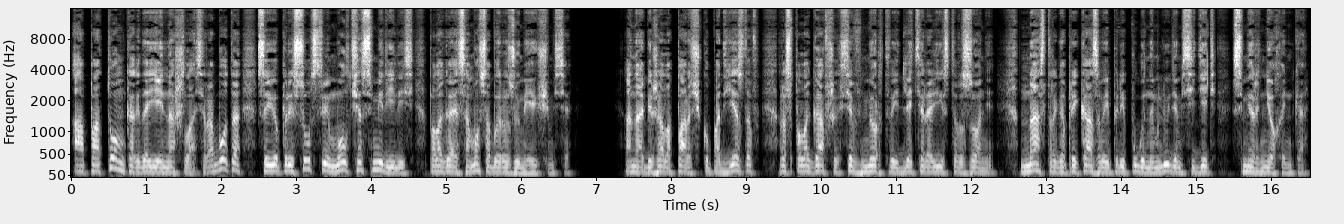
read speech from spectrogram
а потом, когда ей нашлась работа, с ее присутствием молча смирились, полагая само собой разумеющимся. Она обижала парочку подъездов, располагавшихся в мертвой для террористов зоне, настрого приказывая перепуганным людям сидеть смирнёхонько.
